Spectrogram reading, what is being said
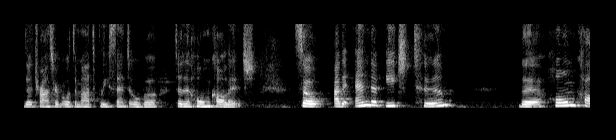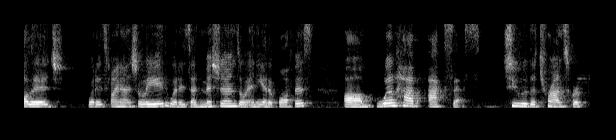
their transcript automatically sent over to the home college. So at the end of each term, the home college, whether it's financial aid, whether it's admissions or any other office, um, will have access to the transcript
